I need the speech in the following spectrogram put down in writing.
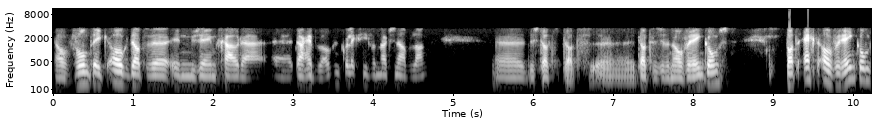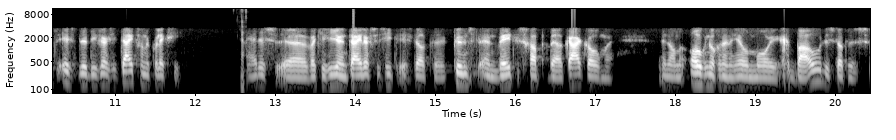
Nou vond ik ook dat we in Museum Gouda, daar hebben we ook een collectie van nationaal belang. Uh, dus dat, dat, uh, dat is een overeenkomst. Wat echt overeenkomt is de diversiteit van de collectie. Ja. dus uh, wat je hier in Tijlers ziet is dat kunst en wetenschap bij elkaar komen. En dan ook nog een heel mooi gebouw. Dus dat is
